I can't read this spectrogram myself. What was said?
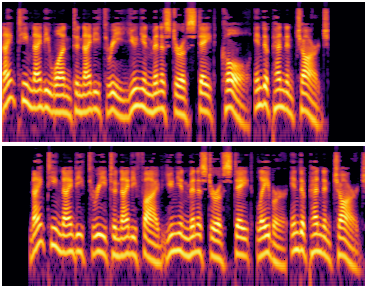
1991–93 Union Minister of State, Coal Independent Charge. 1993–95 Union Minister of State, Labour Independent Charge.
